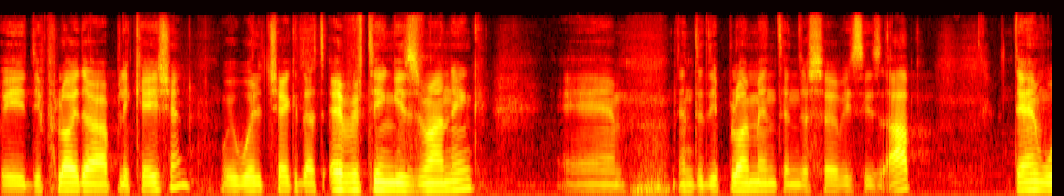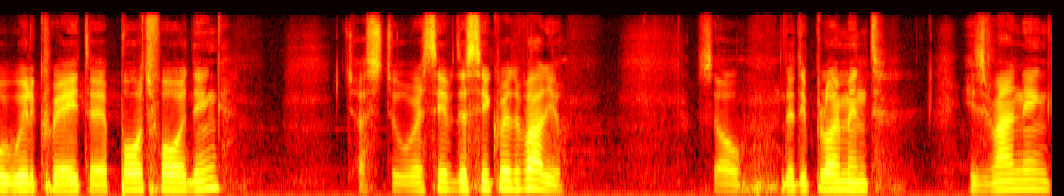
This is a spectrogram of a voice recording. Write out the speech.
we deployed our application. We will check that everything is running um, and the deployment and the service is up. Then we will create a port forwarding just to receive the secret value. So the deployment is running,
